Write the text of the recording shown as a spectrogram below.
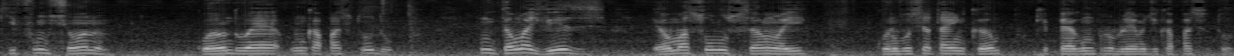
que funciona quando é um capacitor duplo. Então, às vezes, é uma solução aí quando você está em campo que pega um problema de capacitor.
